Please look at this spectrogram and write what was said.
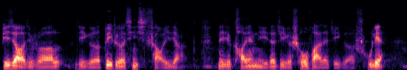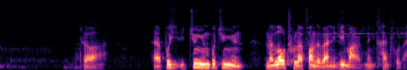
比较就是说这个对折性少一点儿，那就考验你的这个手法的这个熟练，是吧？哎，不均匀不均匀，那捞出来放在碗里，立马能看出来。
